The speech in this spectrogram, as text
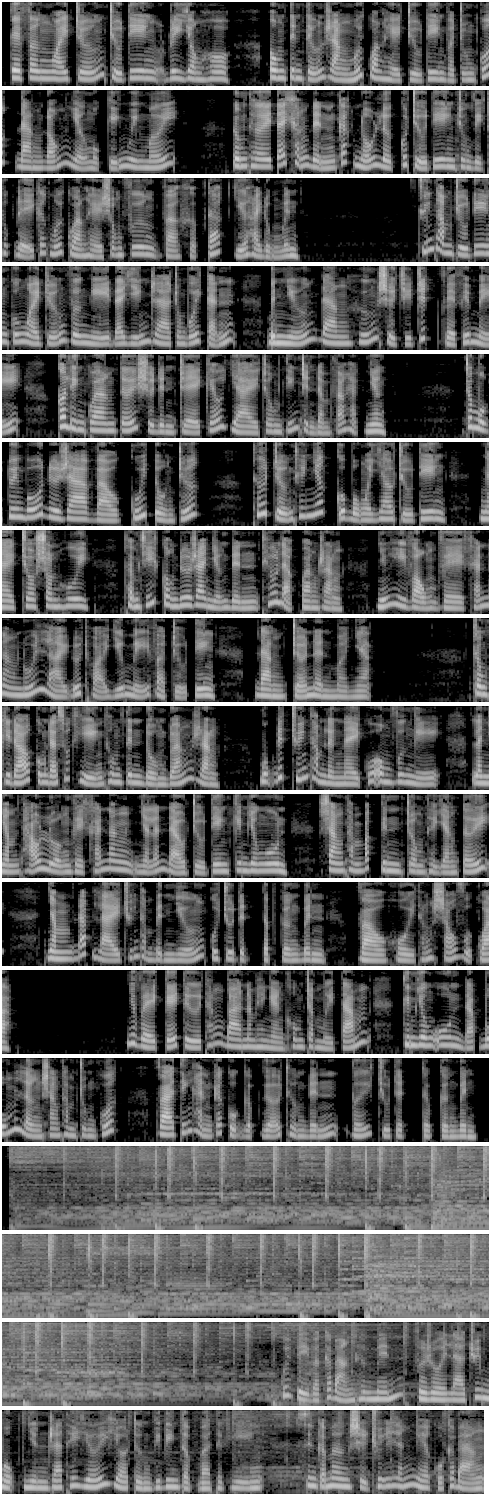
về phần Ngoại trưởng Triều Tiên Ri Yong Ho, ông tin tưởng rằng mối quan hệ Triều Tiên và Trung Quốc đang đón nhận một kỷ nguyên mới, đồng thời tái khẳng định các nỗ lực của Triều Tiên trong việc thúc đẩy các mối quan hệ song phương và hợp tác giữa hai đồng minh. Chuyến thăm Triều Tiên của Ngoại trưởng Vương Nghị đã diễn ra trong bối cảnh Bình Nhưỡng đang hướng sự chỉ trích về phía Mỹ có liên quan tới sự đình trệ kéo dài trong tiến trình đàm phán hạt nhân. Trong một tuyên bố đưa ra vào cuối tuần trước, Thứ trưởng thứ nhất của Bộ Ngoại giao Triều Tiên ngài Cho Son Hui thậm chí còn đưa ra nhận định thiếu lạc quan rằng những hy vọng về khả năng nối lại đối thoại giữa Mỹ và Triều Tiên đang trở nên mờ nhạt. Trong khi đó cũng đã xuất hiện thông tin đồn đoán rằng mục đích chuyến thăm lần này của ông Vương Nghị là nhằm thảo luận về khả năng nhà lãnh đạo Triều Tiên Kim Jong-un sang thăm Bắc Kinh trong thời gian tới, nhằm đáp lại chuyến thăm Bình Nhưỡng của Chủ tịch Tập Cận Bình vào hồi tháng 6 vừa qua. Như vậy, kể từ tháng 3 năm 2018, Kim Jong-un đã 4 lần sang thăm Trung Quốc và tiến hành các cuộc gặp gỡ thượng đỉnh với Chủ tịch Tập Cận Bình. Quý vị và các bạn thân mến, vừa rồi là chuyên mục Nhìn ra thế giới do Tường Vi biên tập và thực hiện. Xin cảm ơn sự chú ý lắng nghe của các bạn.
